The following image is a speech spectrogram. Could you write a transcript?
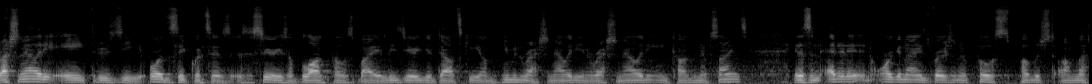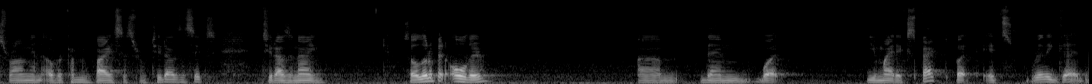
Rationality A through Z, or the sequences, is a series of blog posts by Eliezer Yudkowsky on human rationality and irrationality in cognitive science. It is an edited and organized version of posts published on Less Wrong and Overcoming Biases from 2006 2009. So a little bit older um, than what you might expect, but it's really good.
